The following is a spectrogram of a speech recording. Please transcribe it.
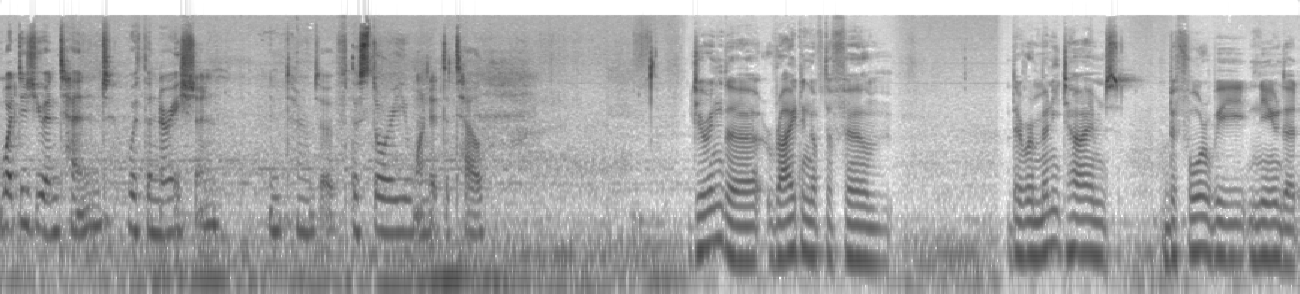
what did you intend with the narration in terms of the story you wanted to tell? During the writing of the film, there were many times before we knew that,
